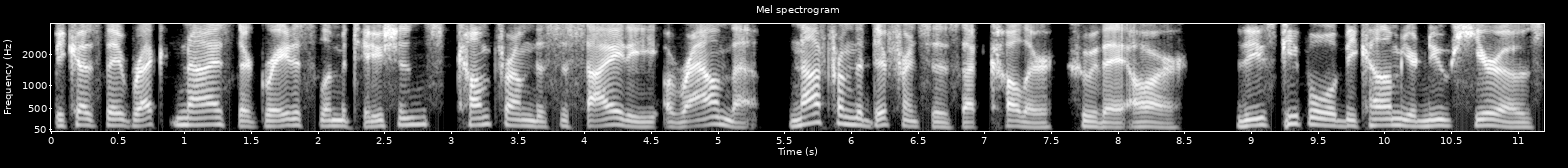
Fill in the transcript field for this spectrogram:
because they recognize their greatest limitations come from the society around them, not from the differences that color who they are. These people will become your new heroes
